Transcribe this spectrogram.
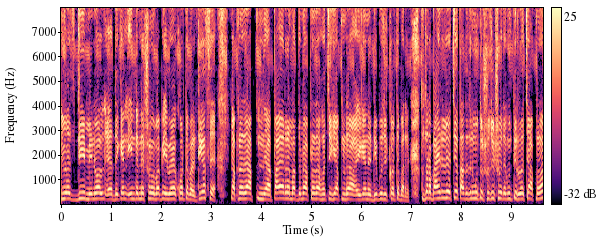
ইউএসডি ম্যানুয়াল দেখেন ইন্টারন্যাশনালভাবে এইভাবে করতে পারেন, ঠিক আছে? আপনারা পায়ারের মাধ্যমে আপনারা হচ্ছে গিয়ে আপনারা এখানে ডিপোজিট করতে পারেন। তো যারা বাইরে রয়েছে, তাদের কিন্তু সুযোগ সুবিধা কিন্তু রয়েছে, আপনারা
